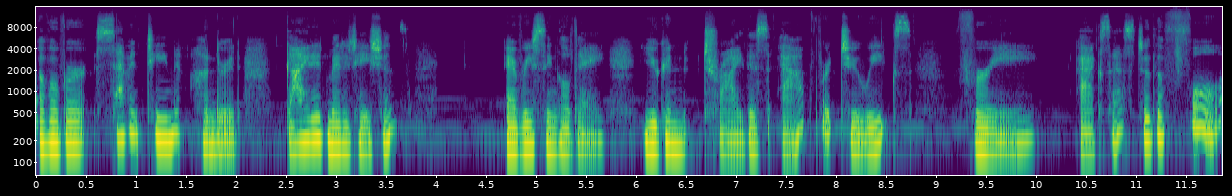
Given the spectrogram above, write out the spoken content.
of over 1,700 guided meditations every single day. You can try this app for two weeks free access to the full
